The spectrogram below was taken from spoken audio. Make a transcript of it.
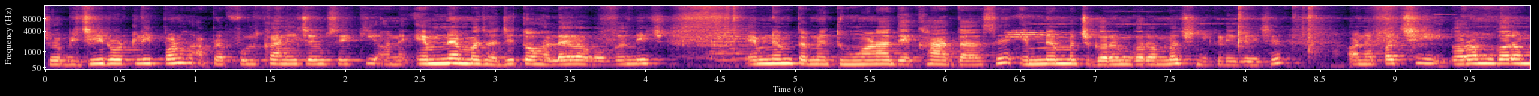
જો બીજી રોટલી પણ આપણે ફૂલકાની જેમ શેકી અને એમનેમ જ હજી તો હલાવ્યા વગરની જ, એમનેમ તમને ધુવાણા દેખાતા હશે, એમનેમ જ ગરમ ગરમ જ નીકળી ગઈ છે. અને પછી ગરમ ગરમ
